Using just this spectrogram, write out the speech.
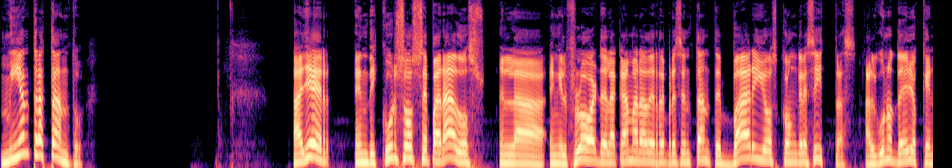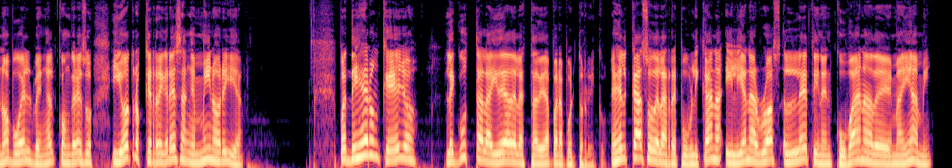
Mientras tanto, ayer en discursos separados en, la, en el floor de la Cámara de Representantes, varios congresistas, algunos de ellos que no vuelven al Congreso y otros que regresan en minoría, pues dijeron que ellos les gusta la idea de la estadidad para Puerto Rico. Es el caso de la republicana Iliana Ross Lettinen, cubana de Miami,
